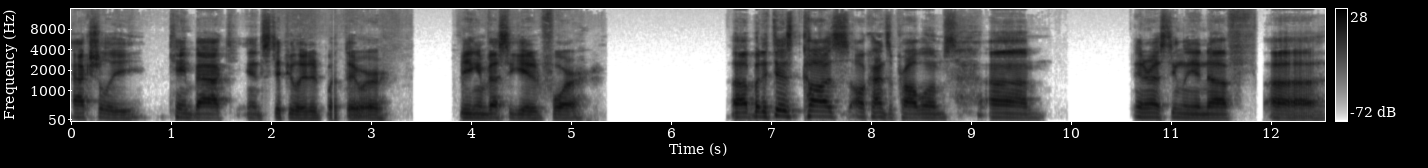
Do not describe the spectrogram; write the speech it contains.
actually came back and stipulated what they were being investigated for. Uh, but it did cause all kinds of problems. Um, interestingly enough, uh,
